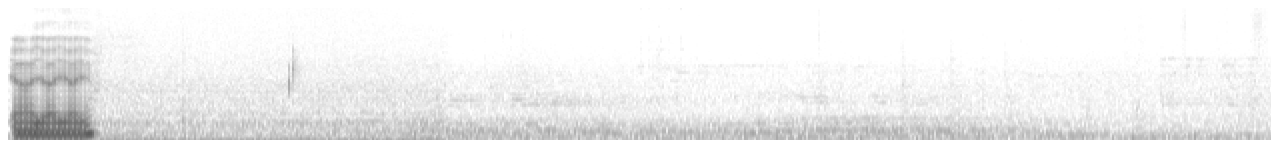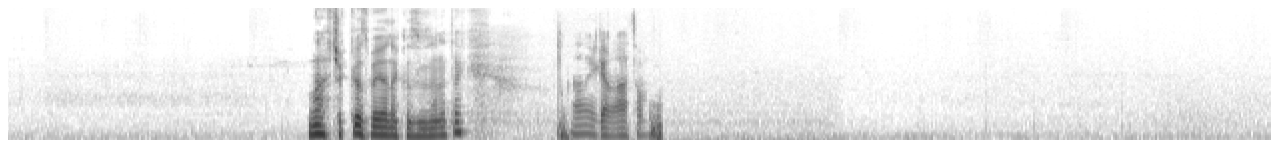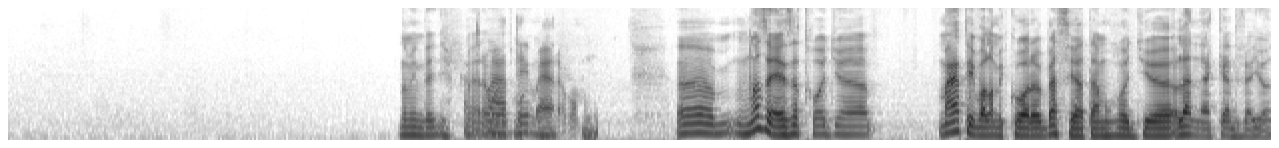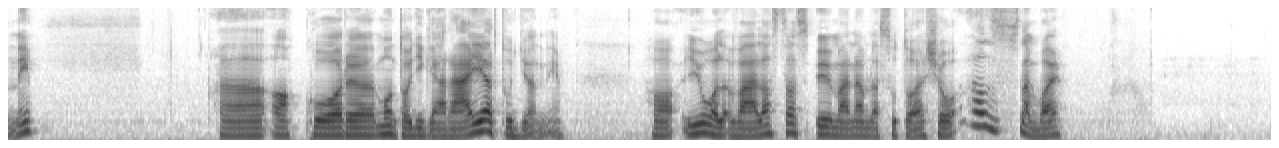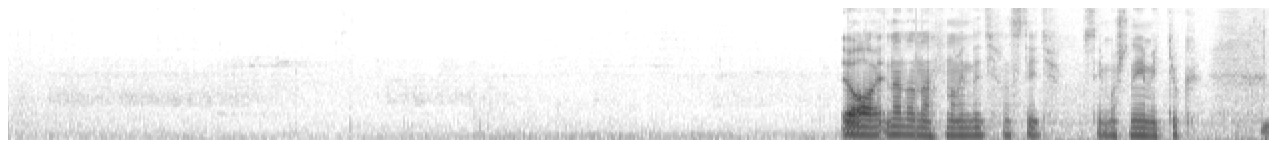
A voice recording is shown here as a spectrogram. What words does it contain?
Jaj, jaj, jaj. Na, csak közben jönnek az üzenetek. Á, igen, látom. Na mindegy, hát merre Máté, volt merre van. Ö, az a helyzet, hogy Máté valamikor beszéltem, hogy lenne kedve jönni, akkor mondta, hogy igen, ráér, tud jönni. Ha jól választasz, ő már nem lesz utolsó. Az nem baj. Jaj, ne, ne, ne, na mindegy, ezt így, ezt így most némítjuk.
